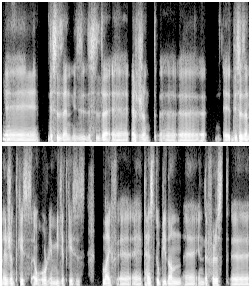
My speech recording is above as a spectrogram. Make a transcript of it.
Yes. Uh, this is an this is the uh, urgent uh, uh, uh, this is an urgent case or, immediate cases. Life uh, uh, it has to be done uh, in the first uh,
